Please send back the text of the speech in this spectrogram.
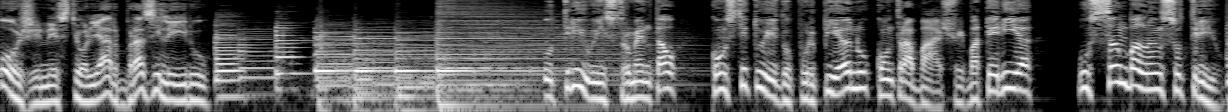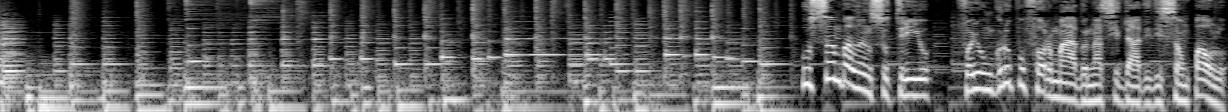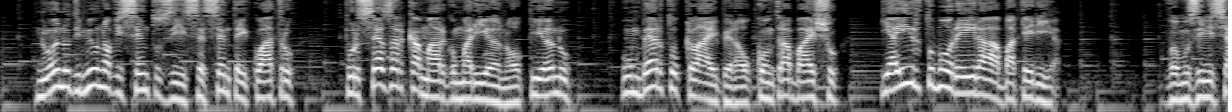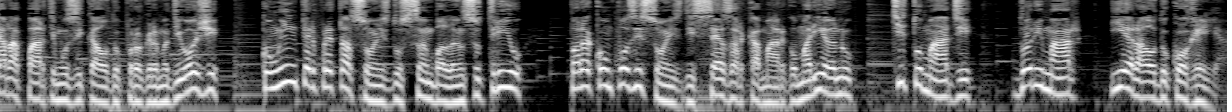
Hoje, neste olhar brasileiro. O trio instrumental, constituído por piano, contrabaixo e bateria, o Samba Lanço Trio. O Samba Lanço Trio foi um grupo formado na cidade de São Paulo no ano de 1964 por César Camargo Mariano ao piano, Humberto Kleiber ao contrabaixo e Ayrton Moreira à bateria. Vamos iniciar a parte musical do programa de hoje com interpretações do Samba Lanço Trio para composições de César Camargo Mariano, Tito Madi, Dorimar e Heraldo Correia.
